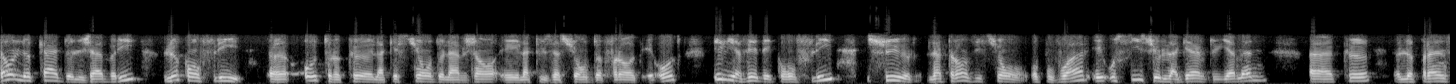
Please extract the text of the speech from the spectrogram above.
Dans le cas de Jabri, le conflit, euh, autre que la question de l'argent et l'accusation de fraude et autres, il y avait des conflits sur la transition au pouvoir et aussi sur la guerre du Yémen euh, que le prince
